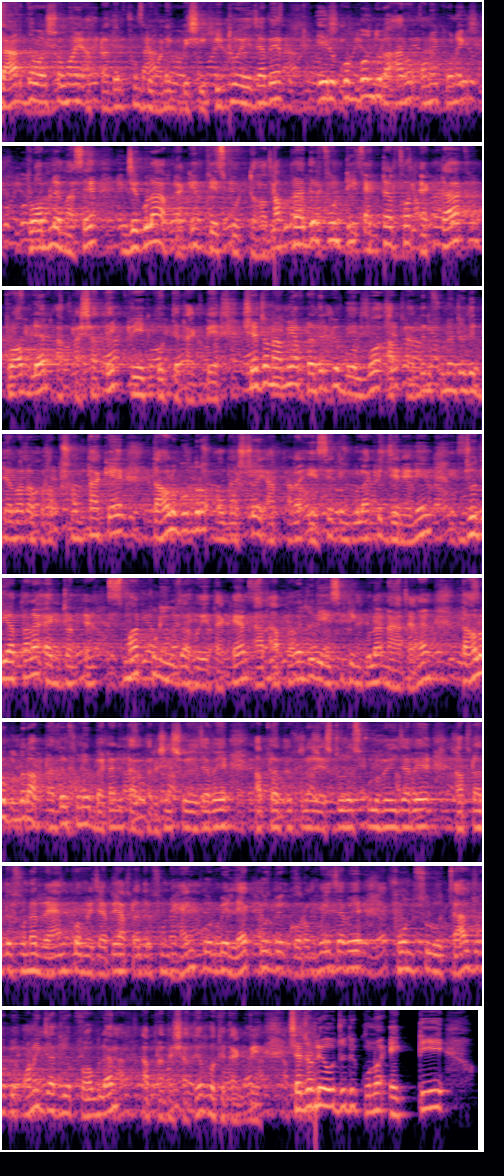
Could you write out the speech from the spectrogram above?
চার্জ দেওয়ার সময় আপনাদের ফোনটি অনেক বেশি হিট হয়ে যাবে। এরকম বন্ধুরা আরও অনেক অনেক প্রবলেম আছে যেগুলো আপনাকে ফেস করতে হবে। আপনাদের ফোনটি একটার পর একটা প্রবলেম আপনার সাথে ক্রিয়েট করতে থাকবে। সেজন্য আমি আপনাদেরকে বলব আপনাদের ফোনে যদি ডেভেলপার অপশন থাকে তাহলে বন্ধুরা অবশ্যই আপনারা এই সেটিংগুলোকে জেনে নিন। যদি আপনারা একজন স্মার্টফোন ইউজার হয়ে থাকেন আর আপনারা যদি এই সেটিংগুলো না জানেন তাহলে বন্ধুরা আপনাদের ফোনের ব্যাটারি তাড়াতাড়ি শেষ হয়ে যাবে। আপনাদের ফোনের স্টোরেজ ফুল হয়ে যাবে। আপনাদের ফোনের র্যাম কমে যাবে। আপনাদের ফোন হ্যাং করবে, ল্যাগ করবে, গরম হয়ে যাবে, ফোন স্লো চার্জ হবে, অনেক জাতীয় প্রবলেম আপনাদের সাথে হতে থাকবে। সেজন্যও যদি কোনো একটি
